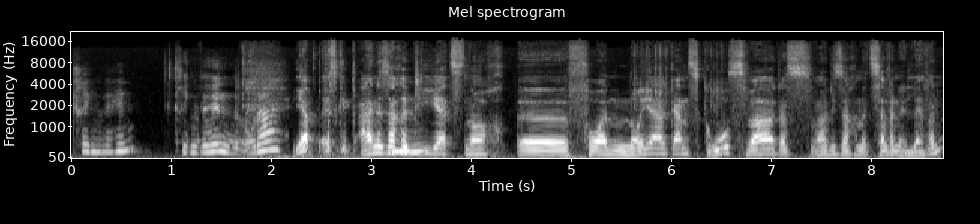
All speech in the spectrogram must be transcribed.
Kriegen wir hin? kriegen wir hin, oder? Ja, es gibt eine Sache, mhm. die jetzt noch äh, vor Neujahr ganz groß war. Das war die Sache mit 7-Eleven.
